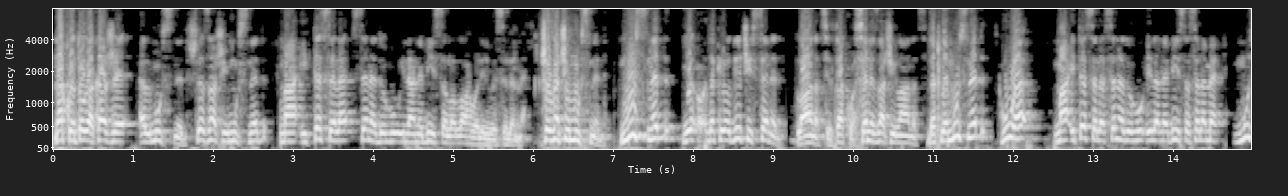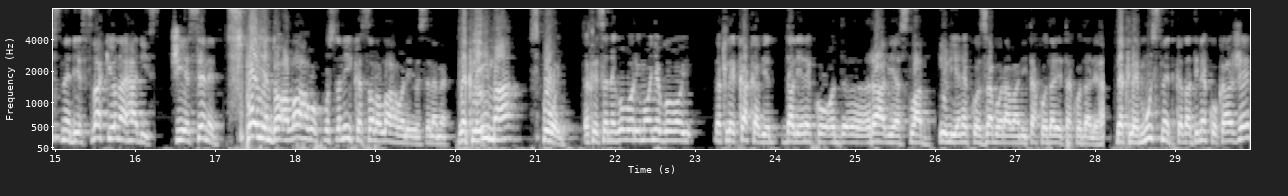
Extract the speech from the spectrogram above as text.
Nakon toga kaže el musned. Šta znači musned? Ma i tesele seneduhu ila nebi sallallahu alaihi ve selleme. Šta znači musned? Musned je, dakle, od riječi sened. Lanac, je tako? Sened znači lanac. Dakle, musned huwa ma itasala sanaduhu ila nabi sallallahu alaihi Musned je svaki onaj hadis čiji je sened spojen do Allahovog poslanika sallallahu alayhi ve selleme. Dakle, ima spoj. Dakle, sad ne govorimo o njegovoj Dakle, kakav je, da li je neko od uh, ravija slab ili je neko zaboravan i tako dalje, tako dalje. Dakle, musnet kada ti neko kaže,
